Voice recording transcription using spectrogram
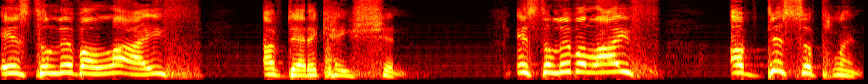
is to live a life of dedication, it's to live a life of discipline.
